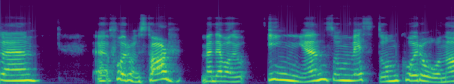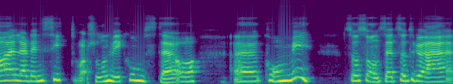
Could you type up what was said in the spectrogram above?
eh, eh, forhåndstall. Men det var det jo ingen som visste om korona eller den situasjonen vi kom til å eh, komme i. Så Sånn sett så tror jeg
